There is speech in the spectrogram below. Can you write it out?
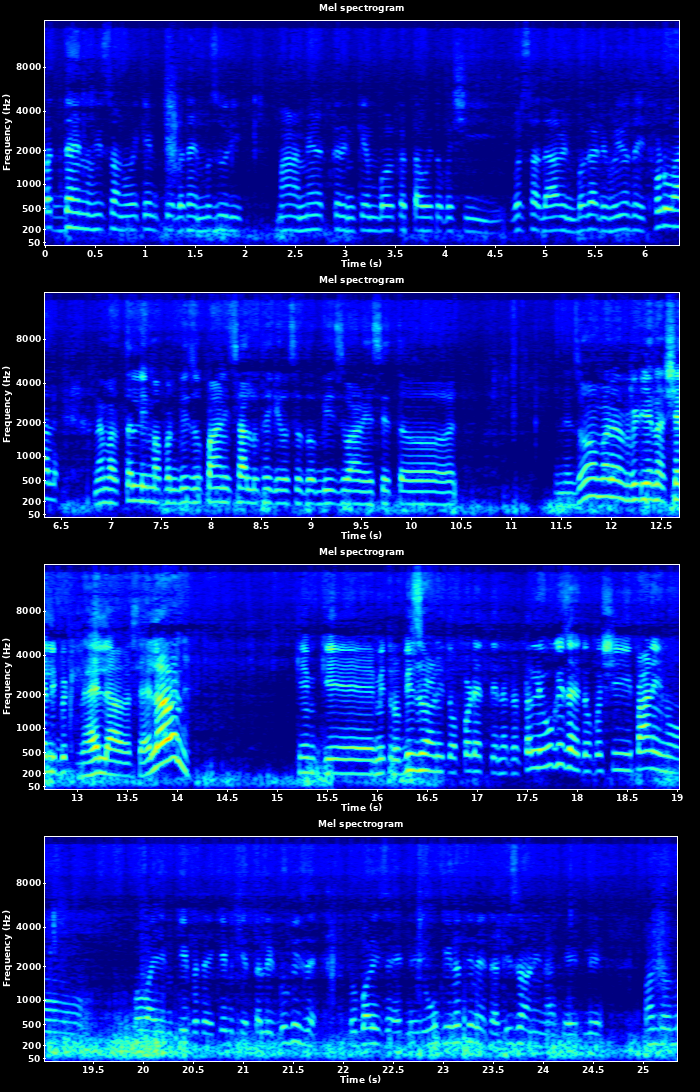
બધાનું હિસ્સાનું હોય કેમ કે બધા મજૂરી માણસ મહેનત કરીને કેમ બળ કરતા હોય તો પછી વરસાદ આવે ને બગાડીને વયો જાય થોડું હાલે. અને અમારા તલ્લીમાં પણ બીજું પાણી ચાલુ થઈ ગયું છે તો બીજ વાણે છે તો અને જો અમારા વિડીયોના સેલિબ્રિટી હાલ્યા આવે છે. હાલ્યા આવે ને? કેમ કે મિત્રો બીજવાણી તો પડે જ તે તલ્લી તલી ઉગી જાય તો પછી પાણીનો પવાય એમ કે બધા કેમ કે તલી ડૂબી જાય તો બળી જાય એટલે ઉગી નથી ને ત્યાં બીજવાણી નાખે એટલે વાંધો ન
